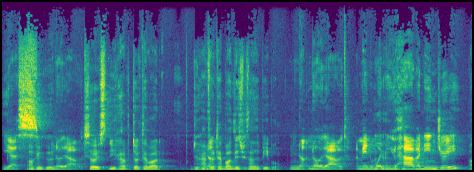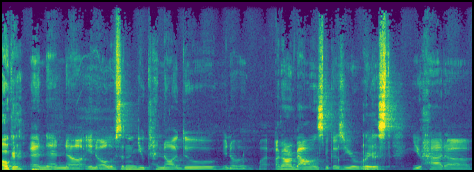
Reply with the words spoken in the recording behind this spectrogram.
yes Okay, good. no doubt So it's, you have talked about you have No. talked about this with other people. no, no doubt i mean when you have an injury Okay. and then uh, you know all of a sudden you cannot do you know an arm balance because your Okay. wrist you had a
